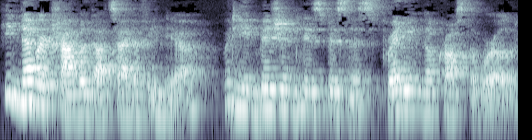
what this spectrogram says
He'd never traveled outside of India, but he envisioned his business spreading across the world.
